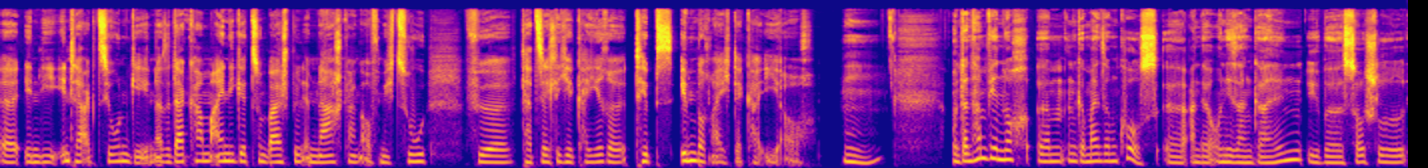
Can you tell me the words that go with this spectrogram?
äh, in die Interaktion gehen? Also da kamen einige zum Beispiel im Nachgang auf mich zu für tatsächliche Karrieretipps im Bereich der KI auch. Mhm. Und dann haben wir noch ähm, einen gemeinsamen Kurs äh, an der Uni St. Gallen über Social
